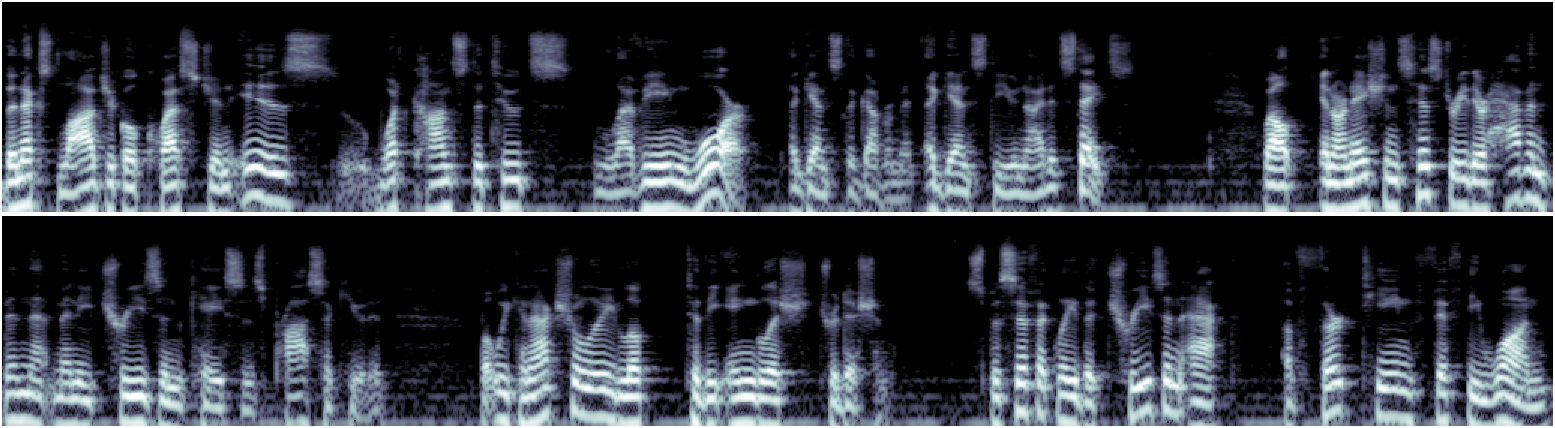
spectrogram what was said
the next logical question is what constitutes levying war against the government, against the United States? Well, in our nation's history, there haven't been that many treason cases prosecuted, but we can actually look to the English tradition, specifically the Treason Act of 1351,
